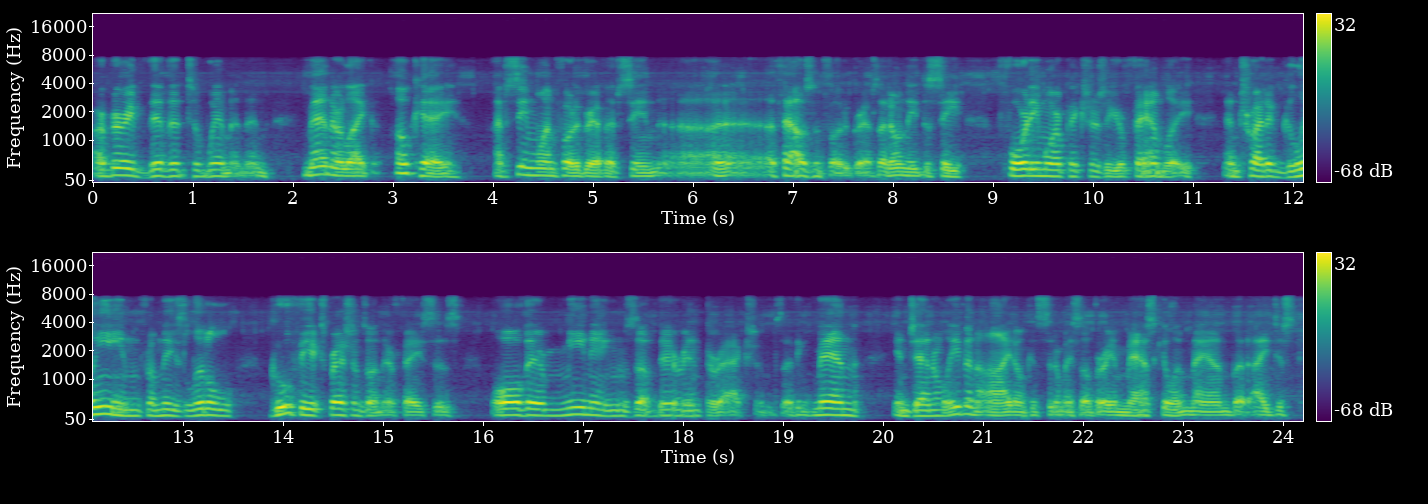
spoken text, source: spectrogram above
are very vivid to women. And men are like, okay, I've seen one photograph, I've seen uh, a thousand photographs. I don't need to see 40 more pictures of your family and try to glean from these little goofy expressions on their faces all their meanings of their interactions. I think men in general. Even I don't consider myself a very masculine man, but I just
